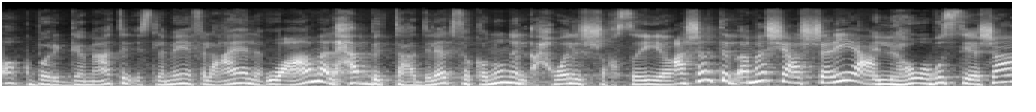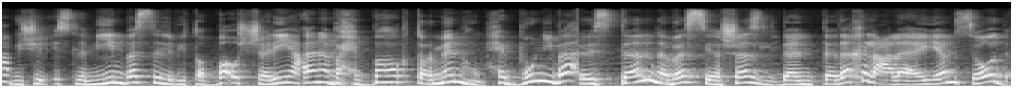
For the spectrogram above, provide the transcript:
أكبر الجامعات الإسلامية في العالم. وعمل حبه تعديلات في قانون الأحوال الشخصية عشان تبقى ماشية على الشريعة. اللي هو بص يا شعب مش الإسلاميين بس اللي بيطبقوا الشريعة. أنا بحبها أكتر منهم. حبوني بقى. استنى بس يا شاذلي. ده أنت داخل على أيام سودة.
